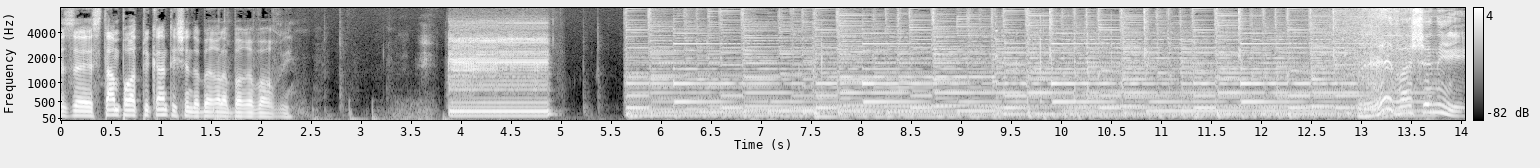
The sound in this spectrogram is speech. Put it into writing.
זה סתם פרט פיקנטי שנדבר עליו ברבע הרביעי. רבע שני.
